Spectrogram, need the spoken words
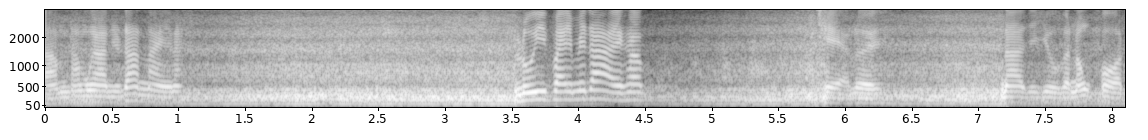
03ทำงานอยู่ด้านในนะ ลุยไปไม่ได้ครับ แฉะเลย น่าจะอยู่กับน้องฟอร์ด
